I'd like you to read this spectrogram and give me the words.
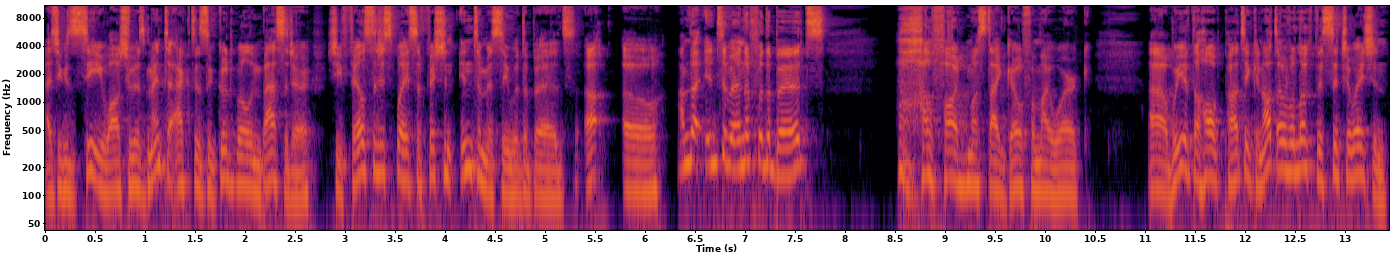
As you can see, while she was meant to act as a goodwill ambassador, she fails to display sufficient intimacy with the birds. Uh-oh. I'm not intimate enough with the birds. How far must I go for my work? Uh, we of the Hawk Party cannot overlook this situation.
